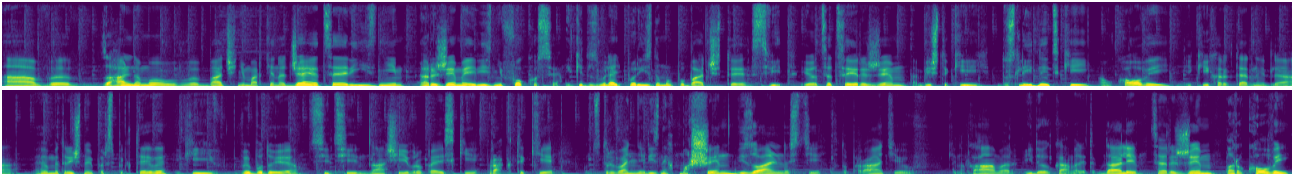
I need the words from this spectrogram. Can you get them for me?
А в загальному в баченні Мартіна Джея це різні режими і різні фокуси, які дозволяють по-різному побачити світ. І оце цей режим більш такий дослідницький, науковий, який характерний для геометричної перспективи, який вибудує всі ці наші європейські практики конструювання різних машин візуальності, фотоапаратів, кінокамер, відеокамер і так далі. Це режим бароковий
